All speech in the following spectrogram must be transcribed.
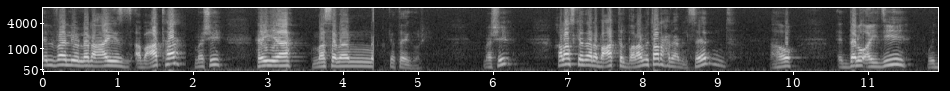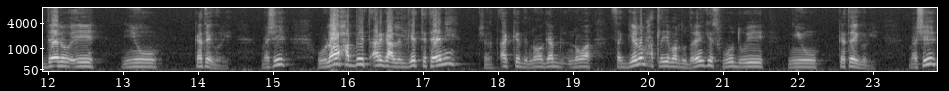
ال value اللي أنا عايز أبعتها ماشي هي مثلا category ماشي؟ خلاص كده أنا بعت ال parameter هنعمل send اهو. اداله ID واداله إيه؟ new category ماشي؟ ولو حبيت ارجع لل get تاني عشان اتاكد ان هو جاب ان هو سجلهم هتلاقيه برضو drinks وfood وnew category ماشي؟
